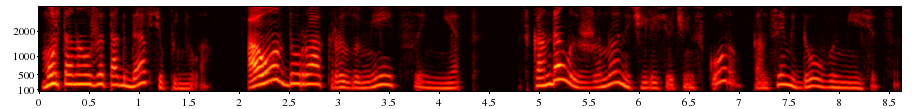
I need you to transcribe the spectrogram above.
Может, она уже тогда все поняла. А он, дурак, разумеется, нет. Скандалы с женой начались очень скоро, в конце медового месяца.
